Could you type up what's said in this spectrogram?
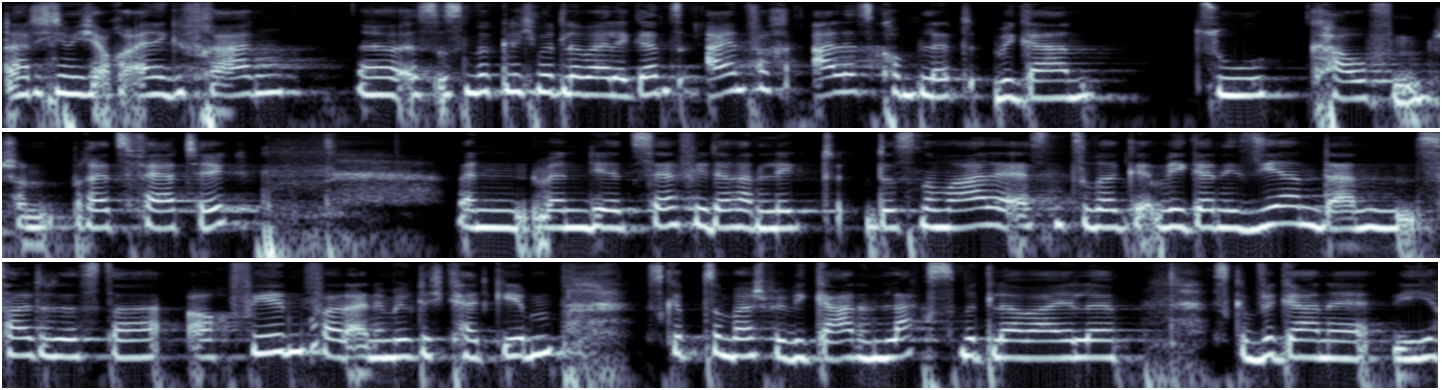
da hatte ich nämlich auch einige Fragen äh, es ist wirklich mittlerweile ganz einfach alles komplett vegan zu kaufen. Schon bereits fertig wenn, wenn dir jetzt sehr viel daran liegt, das normale Essen zu veganisieren, dann sollte es da auch auf jeden Fall eine Möglichkeit geben. Es gibt zum Beispiel veganen Lachs mittlerweile. Es gibt vegane, wie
